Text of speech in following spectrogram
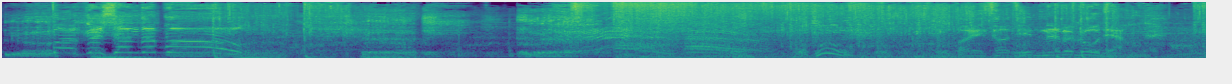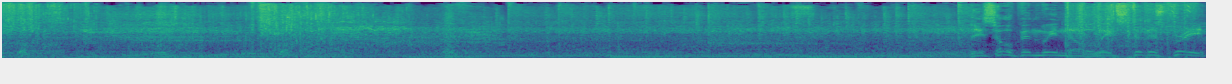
Focus on the ball! I thought he'd never go down. This open window leads to the street.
